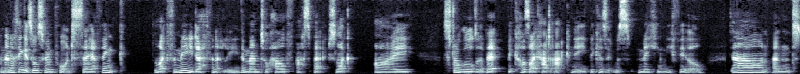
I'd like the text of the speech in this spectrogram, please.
And then I think it's also important to say, I think, like for me, definitely the mental health aspect. Like I struggled a bit because I had acne because it was making me feel down and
